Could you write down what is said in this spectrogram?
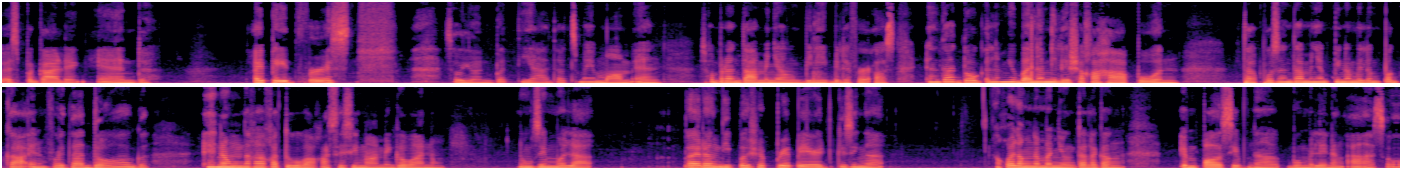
US pagaling and I paid first. so yun, but yeah, that's my mom and Sobrang dami niyang binibili for us. And that dog, alam niyo ba, namili siya kahapon. Tapos, ang dami niyang pinamilang pagkain for that dog. Eh, nung nakakatuwa kasi si mami gawa nung, nung simula, parang di pa siya prepared. Kasi nga, ako lang naman yung talagang impulsive na bumili ng aso.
